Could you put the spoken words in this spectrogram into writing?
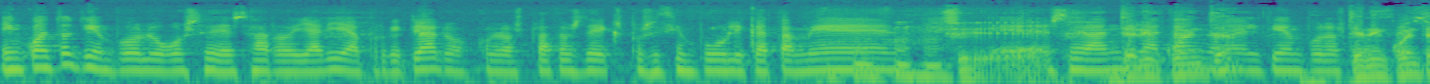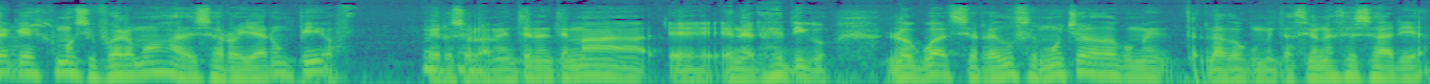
¿En cuánto tiempo luego se desarrollaría? Porque, claro, con los plazos de exposición pública también eh, se van dilatando en, el tiempo. ten en cuenta que es como si fuéramos a desarrollar un PIOF pero solamente en el tema eh, energético, lo cual se reduce mucho la, la documentación necesaria.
